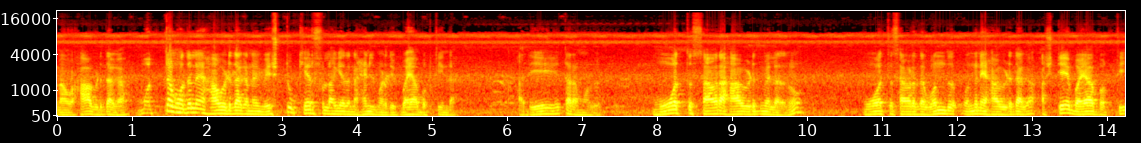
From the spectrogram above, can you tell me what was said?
ನಾವು ಹಾವು ಹಿಡಿದಾಗ ಮೊತ್ತ ಮೊದಲನೇ ಹಾವು ಹಿಡಿದಾಗ ನಾವು ಎಷ್ಟು ಕೇರ್ಫುಲ್ಲಾಗಿ ಅದನ್ನು ಹ್ಯಾಂಡಲ್ ಮಾಡಿದ್ವಿ ಭಯ ಭಕ್ತಿಯಿಂದ ಅದೇ ಥರ ಮಾಡಬೇಕು ಮೂವತ್ತು ಸಾವಿರ ಹಾವು ಹಿಡಿದ ಮೇಲೆ ಅದನ್ನು ಮೂವತ್ತು ಸಾವಿರದ ಒಂದು, ಒಂದನೇ ಹಾವು ಹಿಡಿದಾಗ ಅಷ್ಟೇ ಭಯ, ಭಕ್ತಿ,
